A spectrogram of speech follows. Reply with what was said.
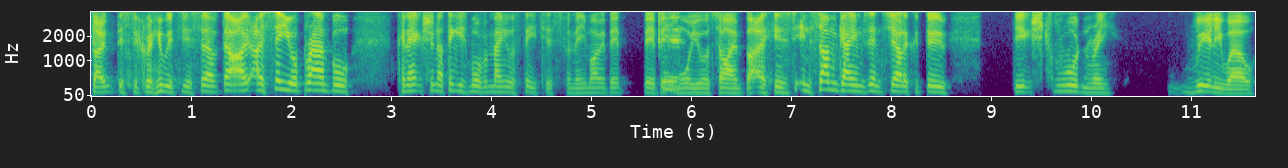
don't disagree with yourself. I, I see your Bramble connection. I think he's more of a Manuel Thetis for me. Might be a bit, be a bit yeah. more your time, but because in some games, Nsiala could do the extraordinary really well,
